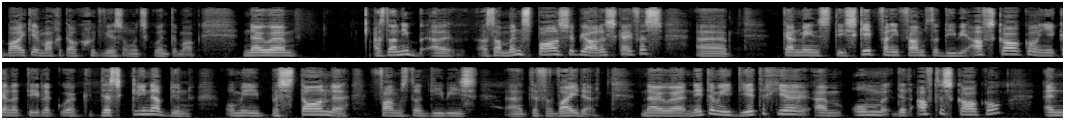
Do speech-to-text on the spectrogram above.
baie keer mag dit dalk goed wees om dit skoon te maak. Nou ehm uh, as daar nie uh, as daar min spasie op jou harde skyf is, uh kan mens die skep van die farms.db afskakel en jy kan natuurlik ook dis cleanup doen om die bestaande farms.db's uh, te verwyder. Nou uh, net om 'n idee te gee um, om dit af te skakel in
